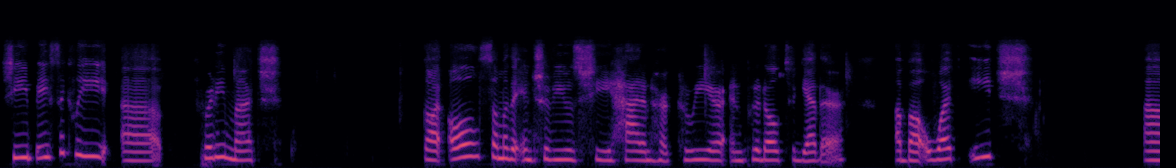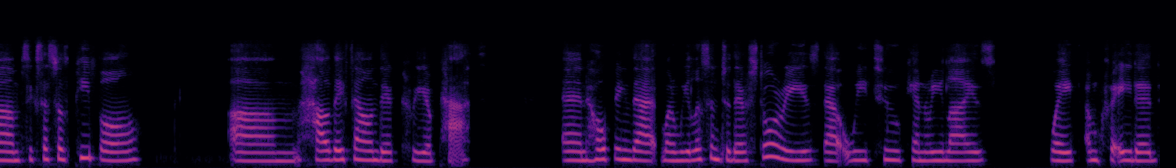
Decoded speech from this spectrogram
She basically uh pretty much got all some of the interviews she had in her career and put it all together about what each um, successful people um, how they found their career path. And hoping that when we listen to their stories that we too can realize wait i'm created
